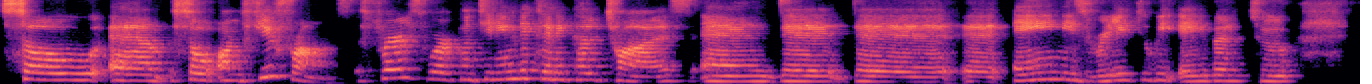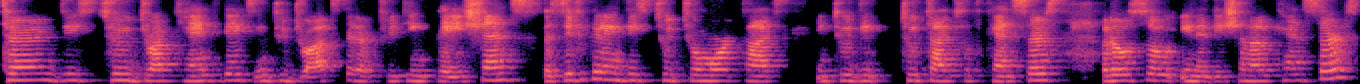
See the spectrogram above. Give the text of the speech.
So, um, so on a few fronts. First, we're continuing the clinical trials, and the, the uh, aim is really to be able to turn these two drug candidates into drugs that are treating patients, specifically in these two tumor types, into the two types of cancers, but also in additional cancers.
